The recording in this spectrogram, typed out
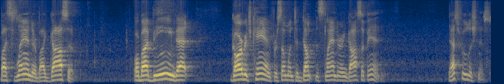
By slander, by gossip, or by being that garbage can for someone to dump the slander and gossip in. That's foolishness.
